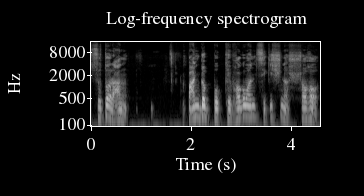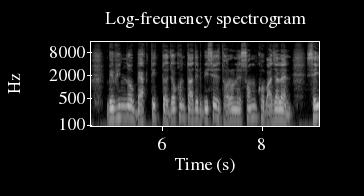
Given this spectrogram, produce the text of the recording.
সুতরাং পাণ্ডব পক্ষে ভগবান শ্রীকৃষ্ণ সহ বিভিন্ন ব্যক্তিত্ব যখন তাদের বিশেষ ধরনের শঙ্খ বাজালেন, সেই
